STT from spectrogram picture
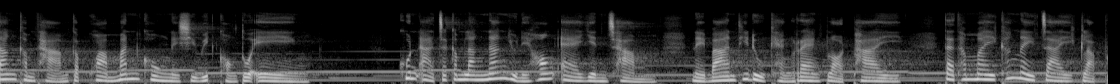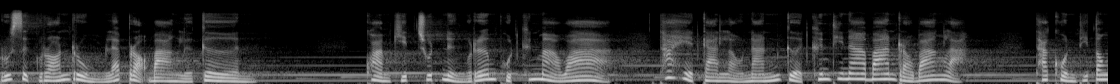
ตั้งคำถามกับความมั่นคงในชีวิตของตัวเอง คุณอาจจะกำลังนั่งอยู่ในห้องแอร์เย็นฉ่ำในบ้านที่ดูแข็งแรงปลอดภัย แต่ทำไมข้างในใจกลับรู้สึกร้อนรุ่มและเปราะบางเหลือเกิน ความคิดชุดหนึ่งเริ่มผุดขึ้นมาว่า ถ้าเหตุการณ์เหล่านั้นเกิดขึ้นที่หน้าบ้านเราบ้างล่ะ ถ้าคนที่ต้อง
